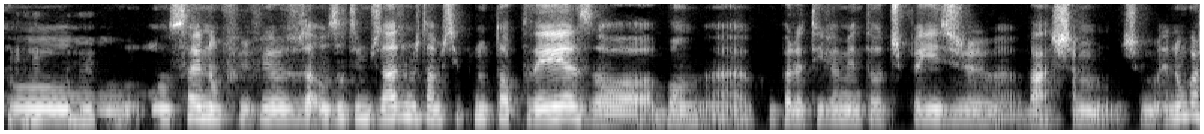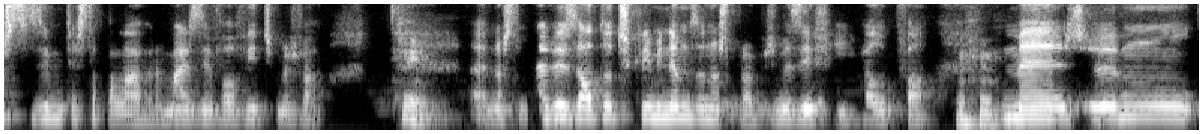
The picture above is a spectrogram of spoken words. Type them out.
Tipo, não sei, não fui ver os, os, últimos dados, mas estamos tipo no top 10, ou, bom, uh, comparativamente a outros países, vá, chamo, chamo, eu não gosto de dizer muito esta palavra, mais desenvolvidos, mas vá. Sim. Uh, nós às vezes autodiscriminamos a nós próprios, mas enfim, vale o que falo. mas um,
